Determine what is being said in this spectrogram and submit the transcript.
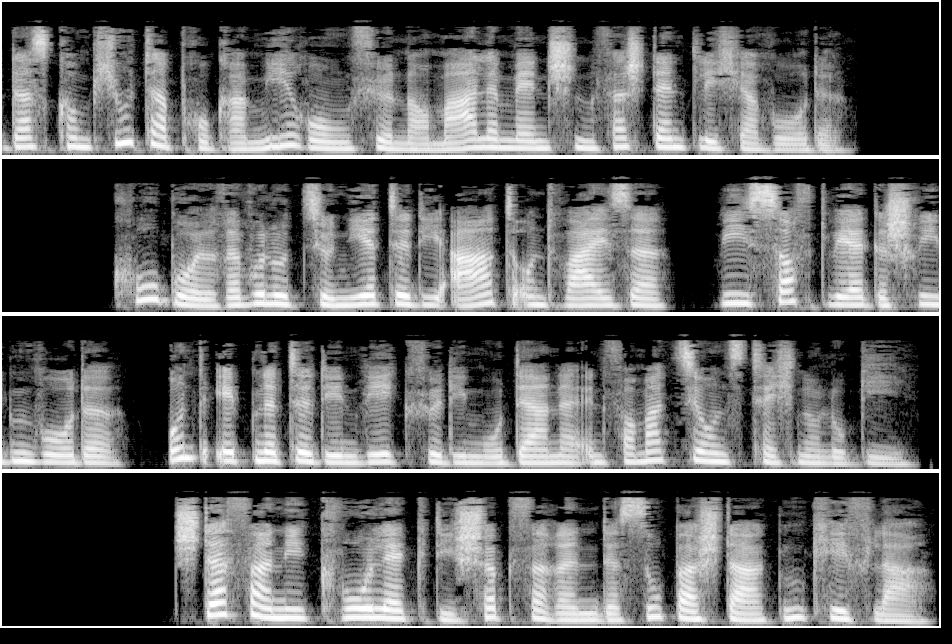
dass Computerprogrammierung für normale Menschen verständlicher wurde. COBOL revolutionierte die Art und Weise, wie Software geschrieben wurde, und ebnete den Weg für die moderne Informationstechnologie. Stephanie Kwolek die Schöpferin des superstarken Kevlar.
